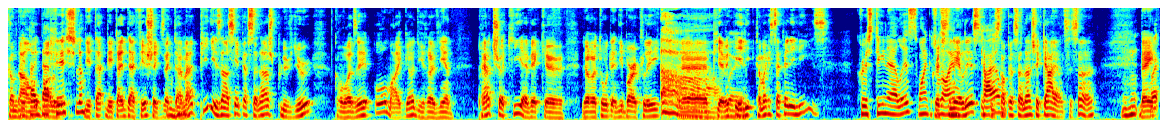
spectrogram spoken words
comme dans Des têtes d'affiche, là. Des, ta- des têtes d'affiche, exactement. Puis les anciens personnages plus vieux, qu'on va dire, oh my god, ils reviennent. Prends Chucky avec euh, le retour d'Andy Barclay, euh, puis avec Ah, ouais. Eli- comment elle s'appelle Elise? Christine Ellis, ouais, quelque Christine. Ellis, et puis Kyle. son personnage c'est Kyle, c'est ça, hein? Ben, Ouais.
